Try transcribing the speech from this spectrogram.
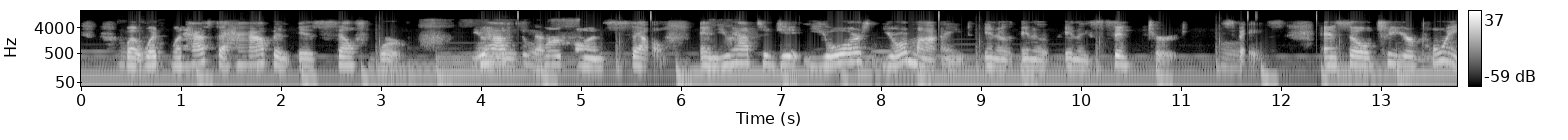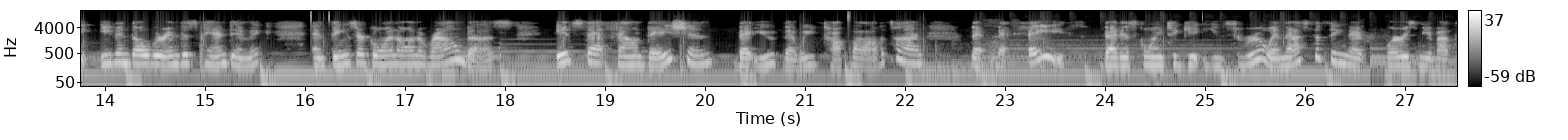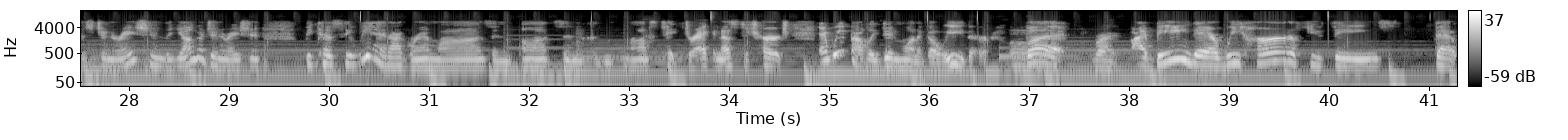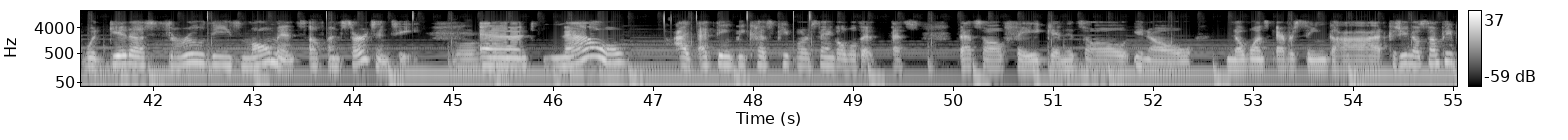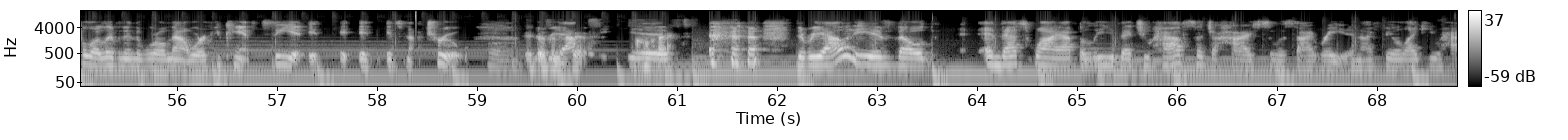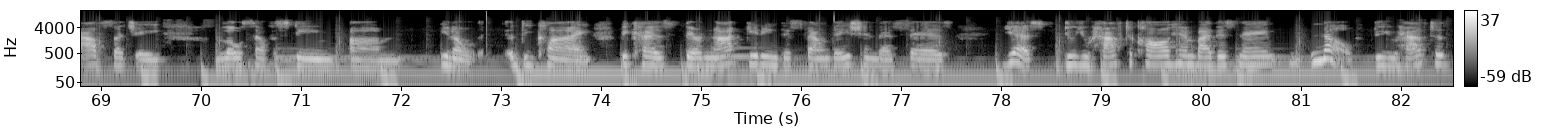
but what what has to happen is self-work you have to yes. work on self and you have to get your your mind in a in a in a centered. Space. And so to your point, even though we're in this pandemic and things are going on around us, it's that foundation that you that we talk about all the time, that that faith that is going to get you through. And that's the thing that worries me about this generation, the younger generation, because see, we had our grandmas and aunts and moms take dragging us to church, and we probably didn't want to go either. Mm-hmm. But right. by being there, we heard a few things that would get us through these moments of uncertainty. Mm-hmm. And now I, I, think because people are saying, oh well that that's that's all fake and it's all, you know, no one's ever seen God. Because you know, some people are living in the world now where if you can't see it, it, it, it it's not true. Hmm. It doesn't exist. Is, the reality is though, and that's why I believe that you have such a high suicide rate, and I feel like you have such a low self-esteem um, you know decline because they're not getting this foundation that says yes do you have to call him by this name? No. Do you have to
